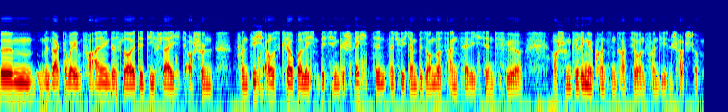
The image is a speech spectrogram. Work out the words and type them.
Ähm, man sagt aber eben vor allen Dingen, dass Leute, die vielleicht auch schon von sich aus körperlich ein bisschen geschwächt sind, natürlich dann besonders anfällig sind für auch schon geringe Konzentrationen von diesen Schadstoffen.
